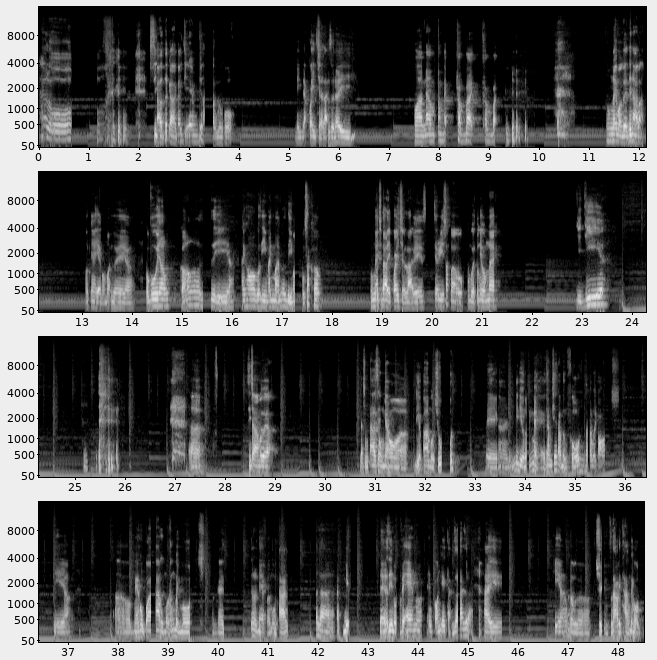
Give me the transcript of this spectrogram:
Hello. Xin chào tất cả các chị em trên đường phố. Mình đã quay trở lại rồi đây. Hoàng Nam come back, come back, come back. Hôm nay mọi người thế nào ạ? Một ngày của mọi người ờ, có vui không? Có gì hay ho, có gì may mắn, có gì màu sắc không? Hôm nay chúng ta để quay trở lại với series sắc màu buổi tối ngày hôm nay. Gì gì? à, xin chào mọi người ạ và chúng ta sẽ cùng nhau ờ, điểm qua một chút về uh, những cái điều mới mẻ trong triết học đường phố chúng ta mới có. Thì uh, ngày hôm qua mùng 1 tháng 11 một ngày rất là đẹp và một tháng rất là đặc biệt. Đấy là gì đối với em thôi em có cái cảm giác rất là hay khi bắt đầu chuyển giao đến tháng 11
